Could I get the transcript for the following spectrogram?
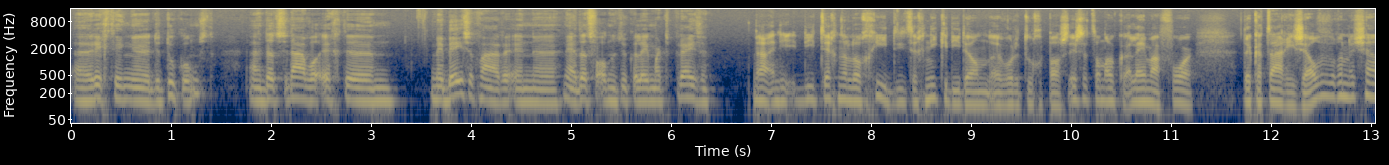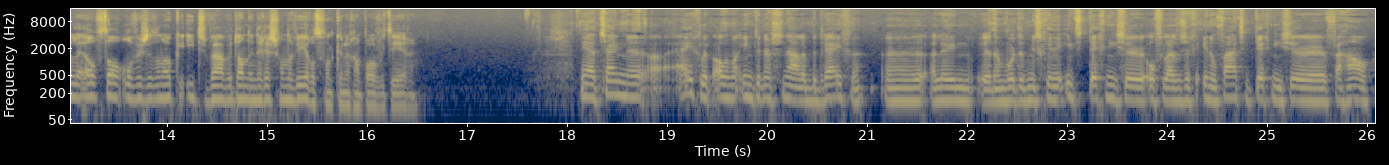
richting de toekomst. Dat ze daar wel echt ehm, mee bezig waren. En nou ja, dat valt natuurlijk alleen maar te prijzen. Nou, en die, die technologie, die technieken die dan worden toegepast, is het dan ook alleen maar voor de Qatari zelf, voor een nationale elftal? Of is het dan ook iets waar we dan in de rest van de wereld van kunnen gaan profiteren? Ja, het zijn uh, eigenlijk allemaal internationale bedrijven. Uh, alleen ja, dan wordt het misschien een iets technischer, of laten we zeggen innovatietechnischer verhaal.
